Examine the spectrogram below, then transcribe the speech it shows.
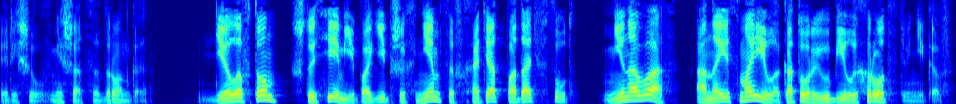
решил вмешаться Дронга. Дело в том, что семьи погибших немцев хотят подать в суд. Не на вас, а на Исмаила, который убил их родственников.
